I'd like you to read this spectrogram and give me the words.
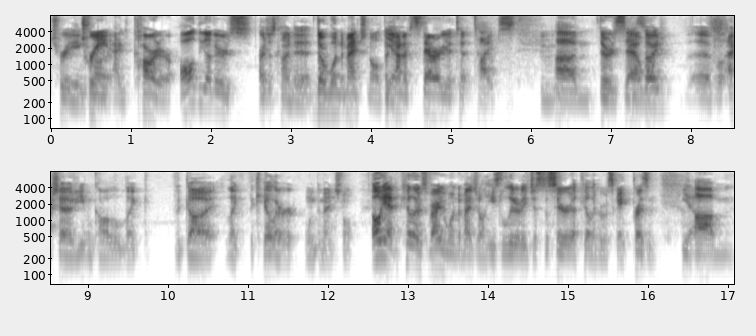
Tree and Tree Carter and Carter, all the others are just kind of. they're one dimensional. They're Yeah. Mm-hmm. kind of stereotypes. Um, there's uh, Aside, uh, well, actually, I'd even call like the guy, like the killer, one dimensional. oh yeah, the killer is very one dimensional. He's literally just a serial killer who escaped prison. Yeah. Um,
